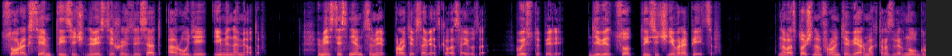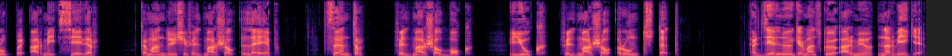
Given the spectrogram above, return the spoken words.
47260 орудий и минометов. Вместе с немцами против Советского Союза выступили 900 тысяч европейцев. На Восточном фронте вермахт развернул группы армий «Север», командующий фельдмаршал Лейб, «Центр», фельдмаршал Бок, «Юг», фельдмаршал Рундштедт. Отдельную германскую армию Норвегия.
